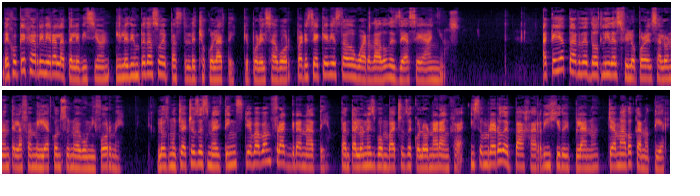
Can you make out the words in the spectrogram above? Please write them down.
Dejó que Harry viera la televisión y le dio un pedazo de pastel de chocolate, que por el sabor parecía que había estado guardado desde hace años. Aquella tarde Dudley desfiló por el salón ante la familia con su nuevo uniforme. Los muchachos de Smeltings llevaban frac granate, pantalones bombachos de color naranja y sombrero de paja rígido y plano, llamado canotier.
